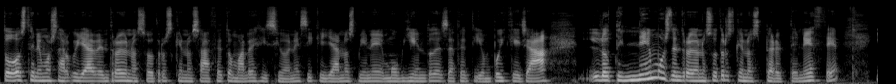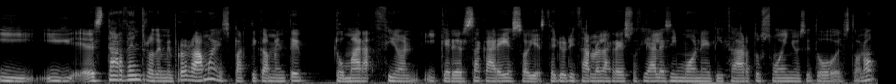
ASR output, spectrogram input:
Todos tenemos algo ya dentro de nosotros que nos hace tomar decisiones y que ya nos viene moviendo desde hace tiempo y que ya lo tenemos dentro de nosotros que nos pertenece y, y estar dentro de mi programa es prácticamente tomar acción y querer sacar eso y exteriorizarlo en las redes sociales y monetizar tus sueños y todo esto, ¿no?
